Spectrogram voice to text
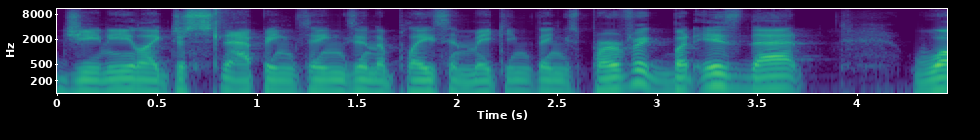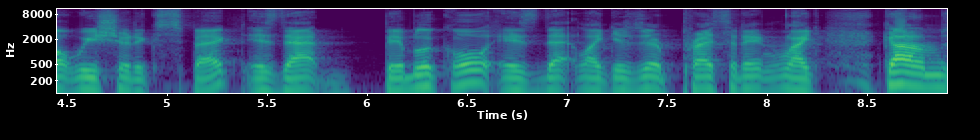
genie, like just snapping things into place and making things perfect. But is that what we should expect? Is that biblical? Is that like is there precedent? Like God, I'm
